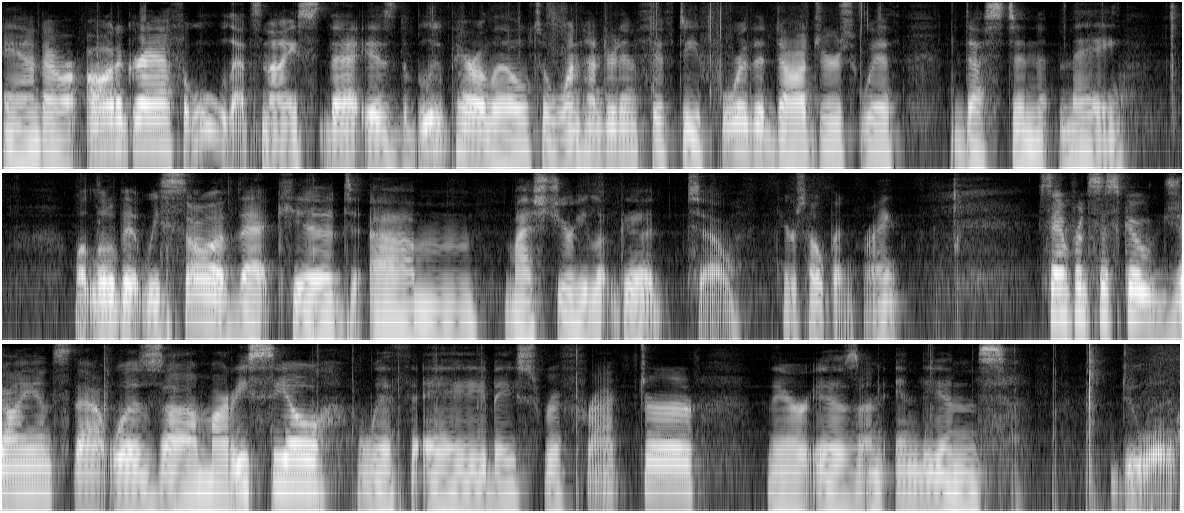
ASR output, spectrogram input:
And our autograph, oh, that's nice. That is the blue parallel to 150 for the Dodgers with Dustin May. What little bit we saw of that kid um, last year, he looked good. So here's hoping, right? San Francisco Giants, that was uh, Mauricio with a base refractor. There is an Indians duel.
